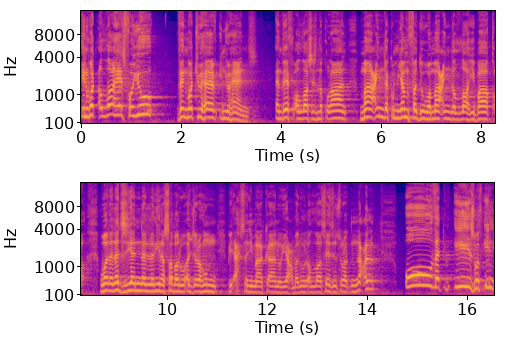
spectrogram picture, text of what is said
in what Allah has for you than what you have in your hands. And therefore Allah says in the Quran, ما عندكم ينفد وما عند الله باق ولنجزين الذين صبروا أجرهم بأحسن ما كانوا يعملون. Allah says in Surah Al-Nahl, all that is within,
